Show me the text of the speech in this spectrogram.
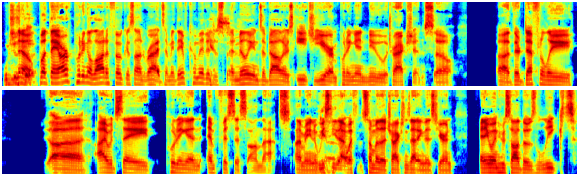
which is no, good. but they are putting a lot of focus on rides. I mean, they've committed to spend millions of dollars each year and putting in new attractions. So uh, they're definitely, uh, I would say, putting an emphasis on that. I mean, we see that with some of the attractions adding this year, and anyone who saw those leaked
